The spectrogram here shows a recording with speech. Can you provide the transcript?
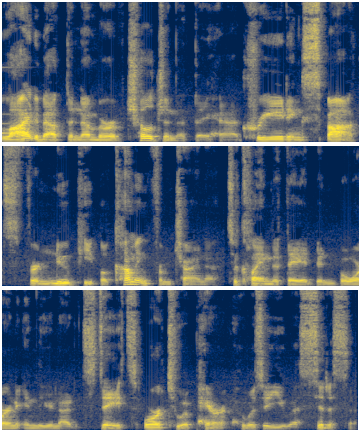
lied about the number of children that they had, creating spots for new people coming from China to claim that they had been born in the United States or to parent who was a U.S. citizen.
